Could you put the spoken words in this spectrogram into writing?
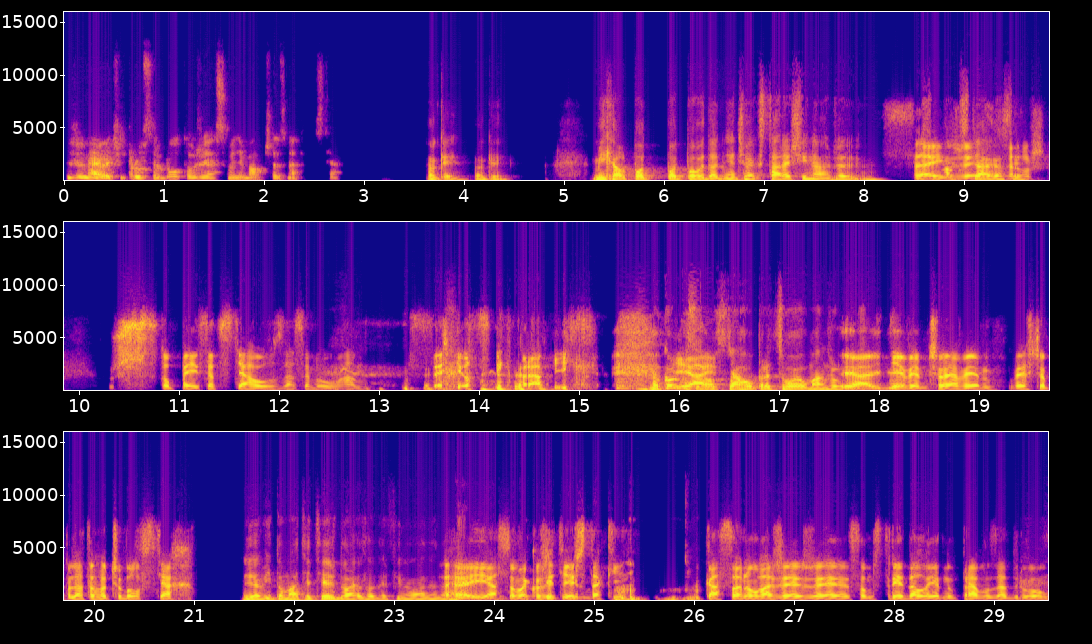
že najväčší prúser bol to, že ja som nemal čas na ten vzťah. OK, OK. Michal, poď, poď povedať niečo, jak starešina, že, Hej, že vzťah asi... už, už 150 vzťahov za sebou mám serióznych pravých. No koľko ja, si mal vzťahov pred svojou manželkou? Ja neviem, čo ja viem. Vieš čo, podľa toho, čo bol vzťah. Ja, vy to máte tiež dvaja zadefinované. Ne? Hej, ja som akože tiež taký Kasanova, že, že som striedal jednu pravú za druhou.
